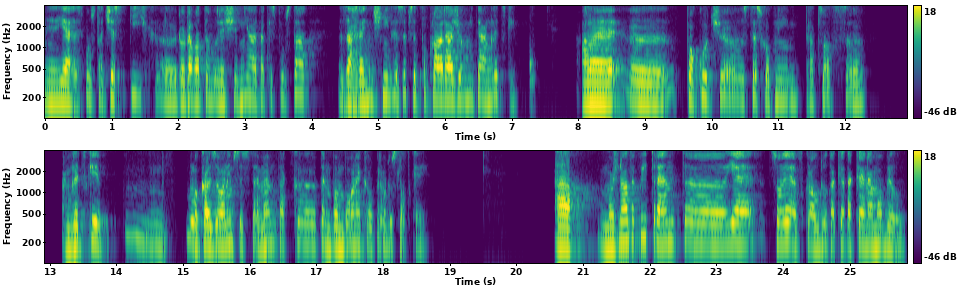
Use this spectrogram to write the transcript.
je spousta českých eh, dodavatelů řešení, ale taky spousta zahraničních, kde se předpokládá, že umíte anglicky. Ale eh, pokud eh, jste schopný pracovat s anglicky mm, lokalizovaným systémem, tak ten bonbonek je opravdu sladký. A možná takový trend je, co je v cloudu, tak je také na mobilu.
